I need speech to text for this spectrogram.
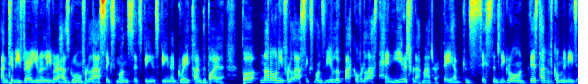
and to be fair, Unilever has grown for the last six months. It's been it's been a great time to buy it. But not only for the last six months, if you look back over the last 10 years for that matter, they have consistently grown. This type of company meets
